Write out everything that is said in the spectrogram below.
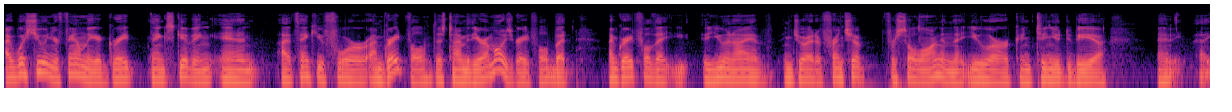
I wish you and your family a great Thanksgiving, and I thank you for. I'm grateful this time of the year. I'm always grateful, but I'm grateful that you, you and I have enjoyed a friendship for so long, and that you are continued to be a, a, a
